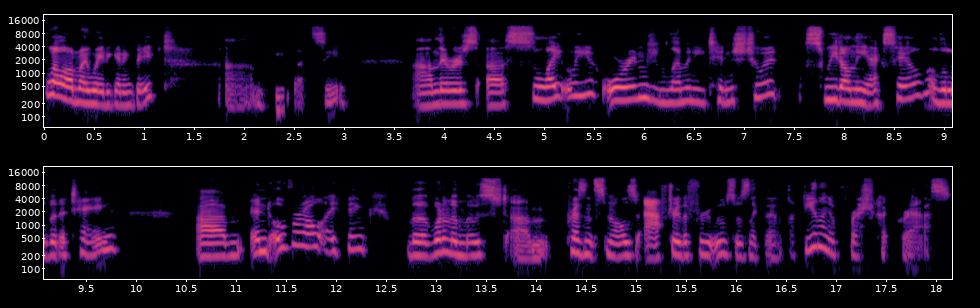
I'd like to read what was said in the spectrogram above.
well on my way to getting baked. Um, let's see. Um, there was a slightly orange lemony tinge to it, sweet on the exhale, a little bit of tang. Um, and overall, I think the one of the most um, present smells after the Froot Loops was like the, the feeling of fresh cut grass,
